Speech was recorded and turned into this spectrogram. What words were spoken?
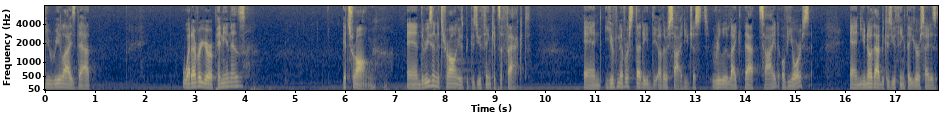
you realize that whatever your opinion is it's wrong. And the reason it's wrong is because you think it's a fact. And you've never studied the other side. You just really like that side of yours. And you know that because you think that your side is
